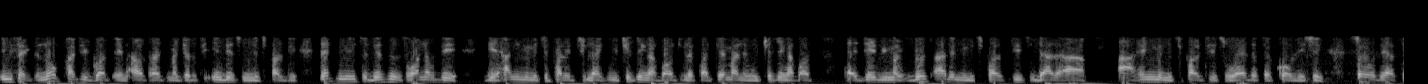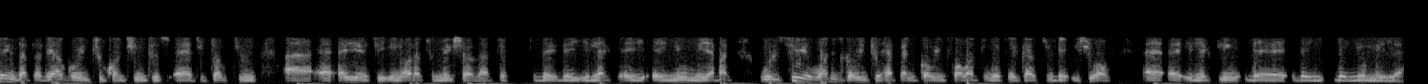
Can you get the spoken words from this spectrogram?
In fact, no party got an outright majority in this municipality. That means this is one of the the hung municipality, like we're talking about Lekwateman and we're talking about uh, JB Max. Those are the municipalities that are are uh, hanging municipalities where there's a coalition. So they are saying that they are going to continue to, uh, to talk to uh, ANC in order to make sure that they, they elect a, a new mayor. But we'll see what is going to happen going forward with regards to the issue of uh, uh, electing the, the the new mayor.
